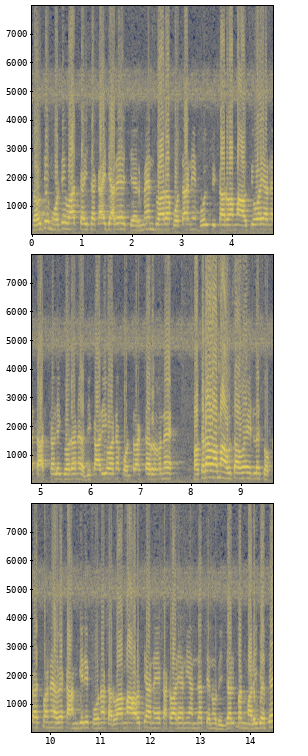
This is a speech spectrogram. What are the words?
સૌથી મોટી વાત કહી શકાય જ્યારે ચેરમેન દ્વારા પોતાની ભૂલ સ્વીકારવામાં આવતી હોય અને તાત્કાલિક ધોરણે અધિકારીઓ અને કોન્ટ્રાક્ટરોને પકડાવવામાં આવતા હોય એટલે ચોક્કસપણે હવે કામગીરી પૂર્ણ કરવામાં આવશે અને એક અઠવાડિયાની અંદર તેનું રિઝલ્ટ પણ મળી જશે.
